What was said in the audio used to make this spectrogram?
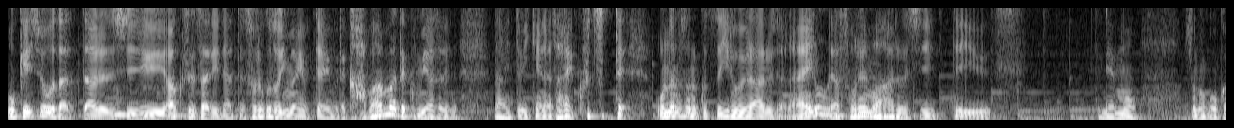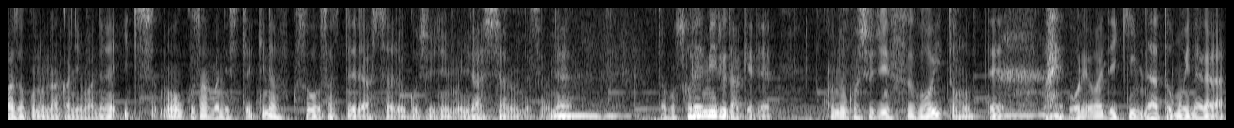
お化粧だってあるし、アクセサリーだって。それこそ今言ったようにカバンまで組み合わせないといけない。さらに靴って女の人の靴っていろいろあるじゃない？そね。それもあるしっていう。でもそのご家族の中にはねいつもお子様に素敵な服装をさせていらっしゃるご主人もいらっしゃるんですよね。だからもうそれ見るだけでこのご主人すごいと思って俺はできんなと思いながら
